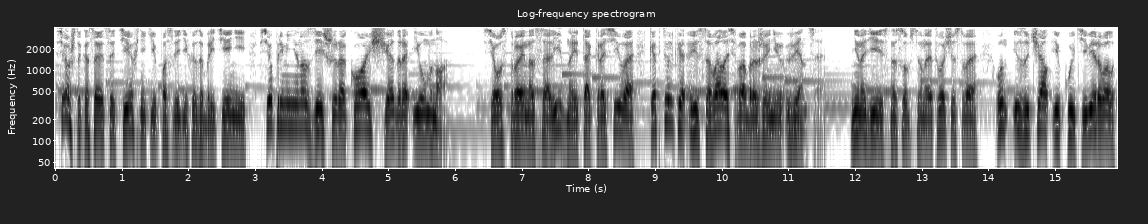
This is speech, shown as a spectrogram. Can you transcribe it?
Все, что касается техники, последних изобретений, все применено здесь широко, щедро и умно. Все устроено солидно и так красиво, как только рисовалось воображению Венца. Не надеясь на собственное творчество, он изучал и культивировал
